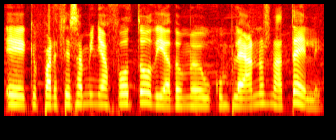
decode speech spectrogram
eh, que parecese a miña foto o día do meu cumpleanos na tele.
